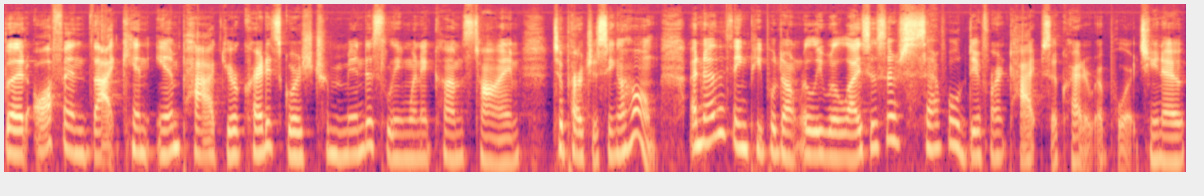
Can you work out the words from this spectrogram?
But often that can impact your credit scores tremendously when it comes time to purchasing a home. Another thing people don't really realize is there's several different types of credit reports, you know,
